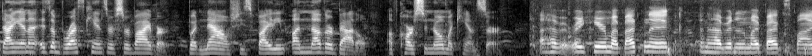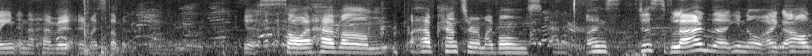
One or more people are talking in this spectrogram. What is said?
Diana is a breast cancer survivor, but now she's fighting another battle of carcinoma cancer. I have it right here in my back neck, and I have it in my back spine, and I have it in my stomach. Yes, so I have um I have cancer in my bones. I'm just glad that you know I got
